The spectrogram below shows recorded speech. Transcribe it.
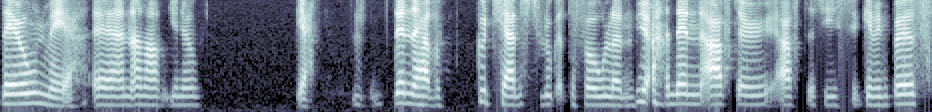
their own mare and and uh, you know yeah then they have a good chance to look at the foal and yeah. and then after after she's giving birth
